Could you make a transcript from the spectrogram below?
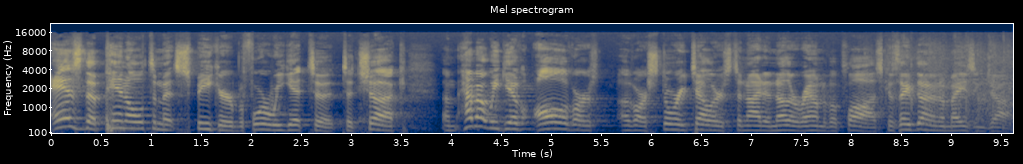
as the penultimate speaker, before we get to, to Chuck, um, how about we give all of our, of our storytellers tonight another round of applause because they've done an amazing job.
